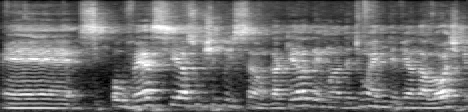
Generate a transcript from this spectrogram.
é, se houvesse a substituição daquela demanda de uma RTV analógica,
